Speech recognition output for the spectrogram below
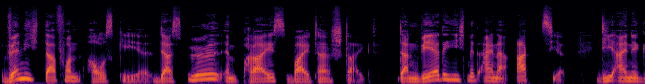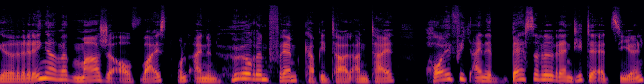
Wenn ich davon ausgehe, dass Öl im Preis weiter steigt, dann werde ich mit einer Aktie, die eine geringere Marge aufweist und einen höheren Fremdkapitalanteil häufig eine bessere Rendite erzielen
